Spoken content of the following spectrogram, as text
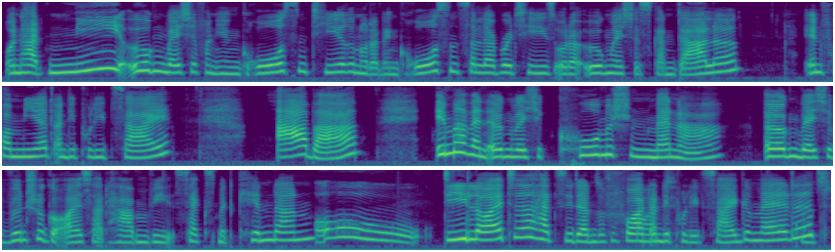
und hat nie irgendwelche von ihren großen Tieren oder den großen Celebrities oder irgendwelche Skandale informiert an die Polizei. Aber immer wenn irgendwelche komischen Männer irgendwelche Wünsche geäußert haben, wie Sex mit Kindern, Oh. die Leute hat sie dann sofort, Sofort. an die Polizei gemeldet.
